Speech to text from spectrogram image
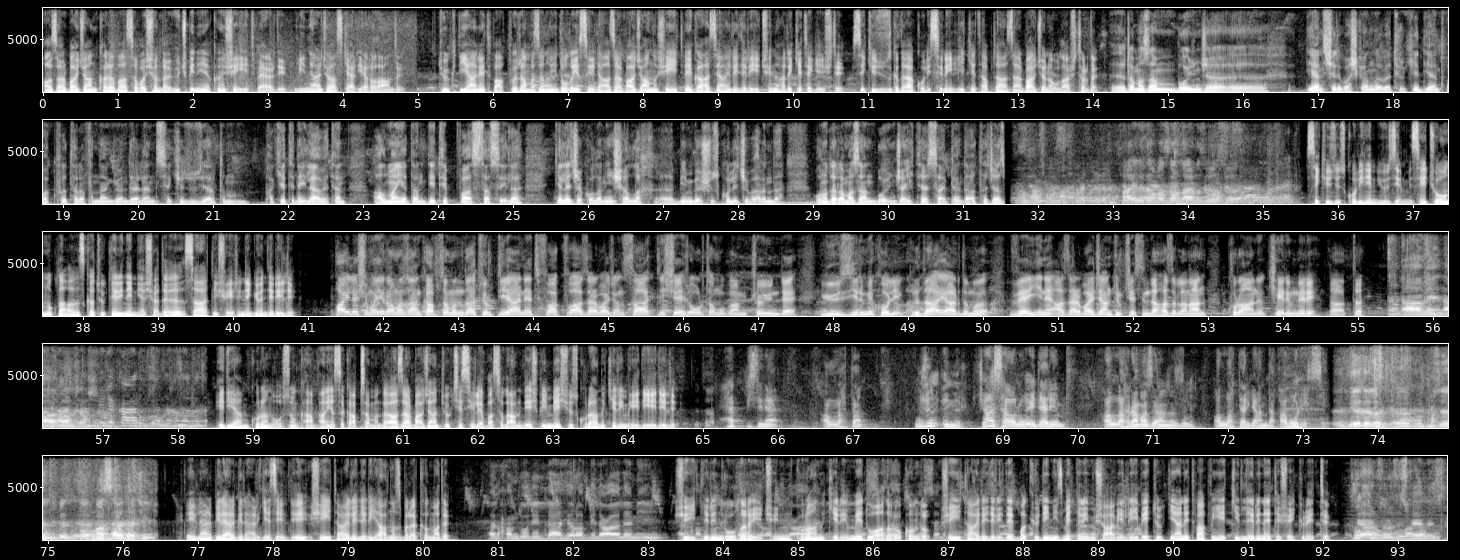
Azerbaycan Karabağ Savaşı'nda 3000'e yakın şehit verdi. Binlerce asker yaralandı. Türk Diyanet Vakfı Ramazan ayı dolayısıyla Azerbaycanlı şehit ve gazi aileleri için harekete geçti. 800 gıda kolisini ilk etapta Azerbaycan'a ulaştırdı. E, Ramazan boyunca e, Diyanet İşleri Başkanlığı ve Türkiye Diyanet Vakfı tarafından gönderilen 800 yardım paketine ilaveten Almanya'dan DİTİP vasıtasıyla gelecek olan inşallah e, 1500 koli civarında. Onu da Ramazan boyunca ihtiyaç sahiplerine dağıtacağız. Hayırlı Ramazanlarınız olsun. 800 kolinin 120'si çoğunlukla Ahıska Türklerinin yaşadığı Saatli şehrine gönderildi. Paylaşım ayı Ramazan kapsamında Türk Diyanet Vakfı Azerbaycan'ın Saatli şehri Ortamugam köyünde 120 koli gıda yardımı ve yine Azerbaycan Türkçesinde hazırlanan Kur'an-ı Kerimleri dağıttı. Amin, amin. Hediyem Kur'an olsun kampanyası kapsamında Azerbaycan Türkçesiyle basılan 5500 Kur'an-ı Kerim hediye edildi. hepsine Allah'tan uzun ömür, can sağlığı ederim. Allah Ramazanınızı Allah dergahında kabul etsin. Hediye edelim e, bu güzel bir e. Evler birer birer gezildi, şehit aileleri yalnız bırakılmadı. Elhamdülillahi Rabbil alemin. Şehitlerin ruhları için Kur'an-ı Kerim ve dualar okundu. Şehit aileleri de Bakü Din Hizmetleri Müşavirliği ve Türk Diyanet Vakfı yetkililerine teşekkür etti. Arzunuz isteğiniz.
